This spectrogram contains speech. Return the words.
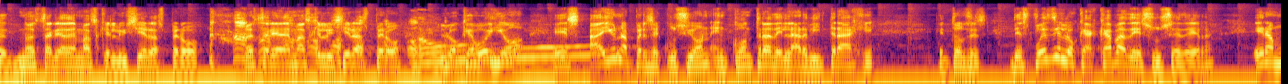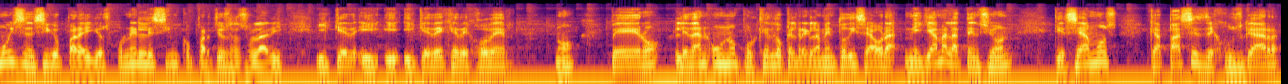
¿eh? no estaría de más que lo hicieras, pero no estaría de más que lo hicieras, pero lo que voy yo es hay una persecución en contra del arbitraje. Entonces, después de lo que acaba de suceder, era muy sencillo para ellos ponerle cinco partidos a Solari y que, y, que deje de joder. ¿no? Pero le dan uno porque es lo que el reglamento dice. Ahora, me llama la atención que seamos capaces de juzgar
